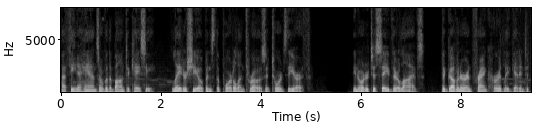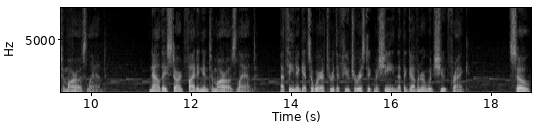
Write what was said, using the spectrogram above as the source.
Athena hands over the bomb to Casey, later she opens the portal and throws it towards the earth. In order to save their lives, the governor and Frank hurriedly get into tomorrow's land. Now they start fighting in tomorrow's land. Athena gets aware through the futuristic machine that the governor would shoot Frank. So,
